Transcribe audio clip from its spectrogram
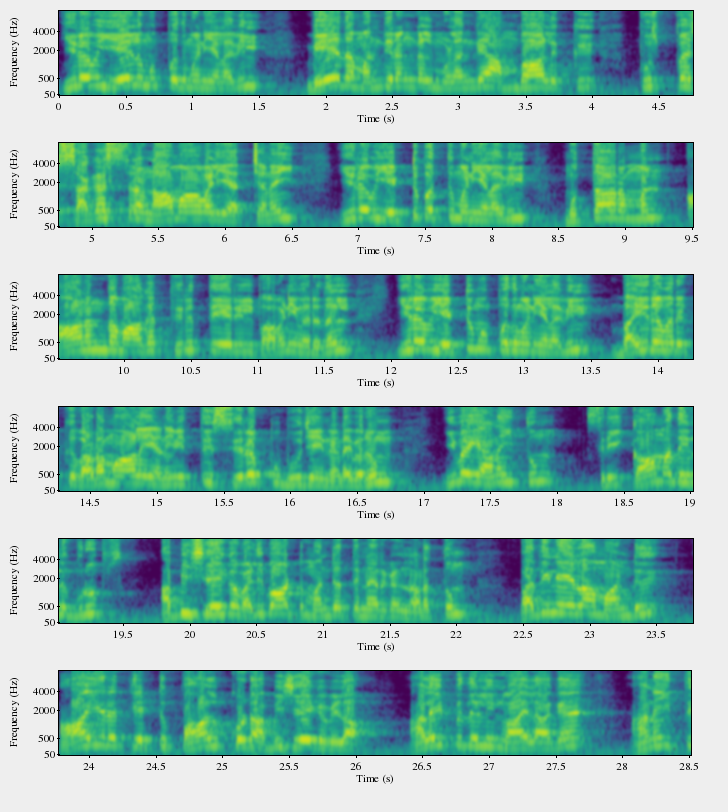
இரவு ஏழு முப்பது மணி அளவில் வேத மந்திரங்கள் முழங்க அம்பாளுக்கு புஷ்ப சகஸ்ர நாமாவளி அர்ச்சனை இரவு எட்டு பத்து மணி அளவில் முத்தாரம்மன் ஆனந்தமாக திருத்தேரில் பவனி வருதல் இரவு எட்டு முப்பது மணி அளவில் பைரவருக்கு வடமாலை அணிவித்து சிறப்பு பூஜை நடைபெறும். இவை அனைத்தும் ஸ்ரீ காமதேனு குரூப்ஸ் அபிஷேக வழிபாட்டு மன்றத்தினர்கள் நடத்தும் பதினேழாம் ஆண்டு ஆயிரத்தி எட்டு பால்கொட அபிஷேக விழா. அழைப்புதலின் வாயிலாக அனைத்து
